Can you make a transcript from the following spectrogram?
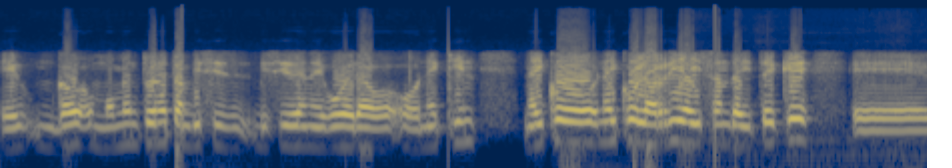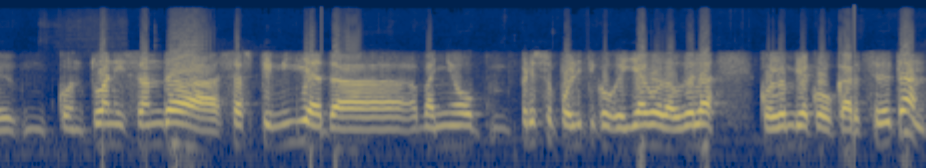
e, momentu honetan bizi, bizi den egoera honekin nahiko, nahiko larria izan daiteke e, kontuan izan da zazpi mila da baino preso politiko gehiago daudela Kolombiako kartzeletan.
